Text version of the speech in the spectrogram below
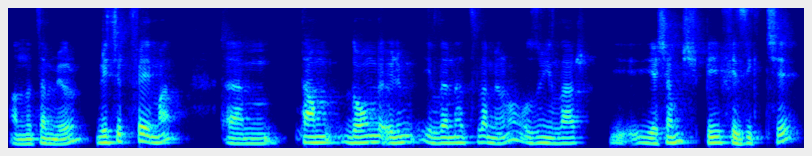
anlatamıyorum. Richard Feynman tam doğum ve ölüm yıllarını hatırlamıyorum ama uzun yıllar yaşamış bir fizikçi.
